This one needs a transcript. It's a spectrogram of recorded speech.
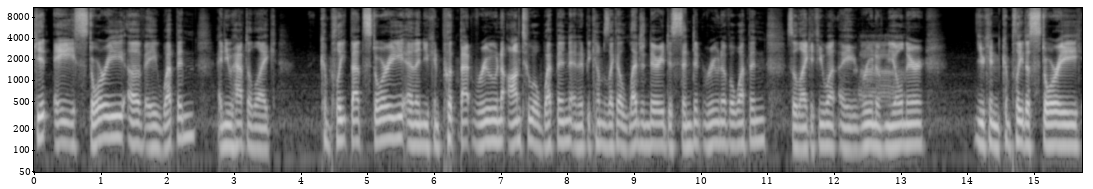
get a story of a weapon and you have to like complete that story and then you can put that rune onto a weapon and it becomes like a legendary descendant rune of a weapon. So like if you want a rune of Ah. Mjolnir, you can complete a story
